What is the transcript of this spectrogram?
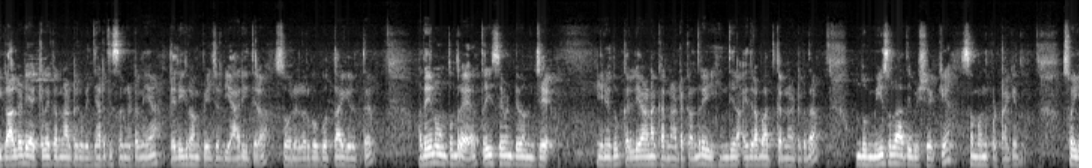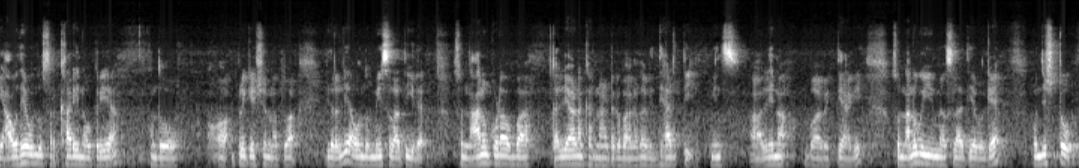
ಈಗ ಆಲ್ರೆಡಿ ಅಖಿಲ ಕರ್ನಾಟಕ ವಿದ್ಯಾರ್ಥಿ ಸಂಘಟನೆಯ ಟೆಲಿಗ್ರಾಮ್ ಪೇಜಲ್ಲಿ ಯಾರಿದ್ದೀರಾ? ಸೊ ಅವರೆಲ್ಲರಿಗೂ ಗೊತ್ತಾಗಿರುತ್ತೆ. ಅದೇನು ಅಂತಂದರೆ ತ್ರೀ ಸೆವೆಂಟಿ ಒನ್ ಜೆ ಏನಿದು ಕಲ್ಯಾಣ ಕರ್ನಾಟಕ ಅಂದರೆ ಈ ಹಿಂದಿನ ಹೈದರಾಬಾದ್ ಕರ್ನಾಟಕದ ಒಂದು ಮೀಸಲಾತಿ ವಿಷಯಕ್ಕೆ ಸಂಬಂಧಪಟ್ಟಾಗಿದ್ದು. ಸೊ ಯಾವುದೇ ಒಂದು ಸರ್ಕಾರಿ ನೌಕರಿಯ ಒಂದು ಅಪ್ಲಿಕೇಶನ್ ಅಥವಾ ಇದರಲ್ಲಿ ಆ ಒಂದು ಮೀಸಲಾತಿ ಇದೆ. ಸೊ ನಾನು ಕೂಡ ಒಬ್ಬ ಕಲ್ಯಾಣ ಕರ್ನಾಟಕ ಭಾಗದ ವಿದ್ಯಾರ್ಥಿ ಮೀನ್ಸ್ ಅಲ್ಲಿನ ಒಬ್ಬ ವ್ಯಕ್ತಿಯಾಗಿ. ಸೊ ನನಗೂ ಈ ಮೀಸಲಾತಿಯ ಬಗ್ಗೆ ಒಂದಿಷ್ಟು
